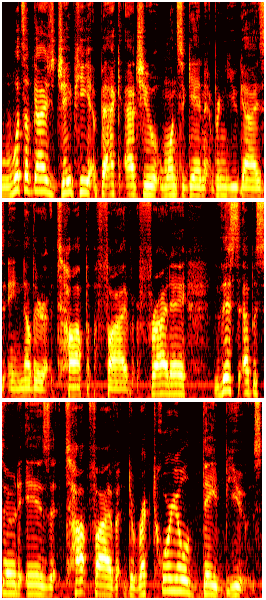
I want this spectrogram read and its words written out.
What's up guys, JP back at you once again, bringing you guys another Top 5 Friday. This episode is Top 5 Directorial Debuts.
